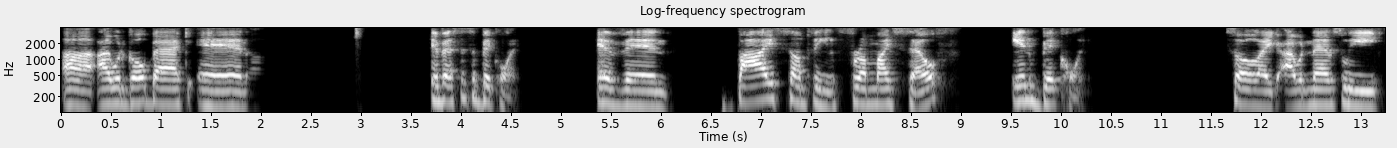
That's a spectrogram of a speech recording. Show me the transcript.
uh, I would go back and invest in some Bitcoin, and then buy something from myself in Bitcoin. So like I would naturally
